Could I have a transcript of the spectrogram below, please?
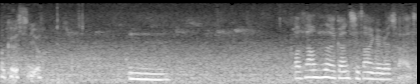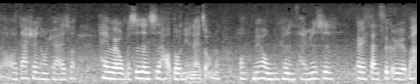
好可惜哦。嗯，我上次跟其中一个约出来的时候，我大学同学还说，他以为我们是认识好多年那种的。哦，没有，我们可能才认识大概三四个月吧，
